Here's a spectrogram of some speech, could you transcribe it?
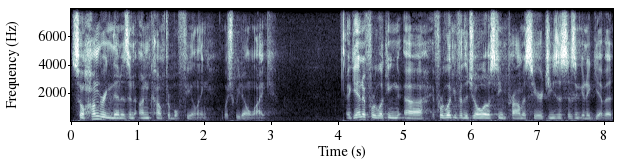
So, hungering then is an uncomfortable feeling, which we don't like. Again, if we're looking, uh, if we're looking for the Joel Osteen promise here, Jesus isn't going to give it.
